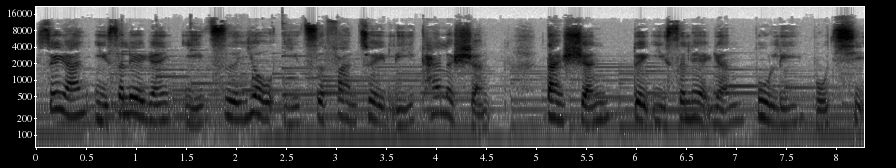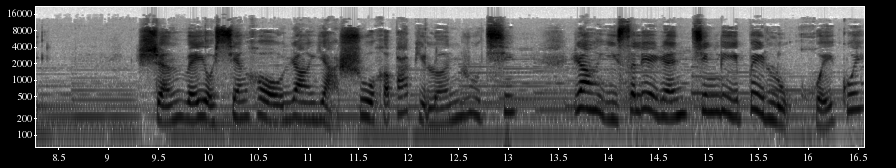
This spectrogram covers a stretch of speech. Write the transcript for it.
虽然以色列人一次又一次犯罪离开了神，但神对以色列人不离不弃。神唯有先后让亚述和巴比伦入侵，让以色列人经历被掳回归，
